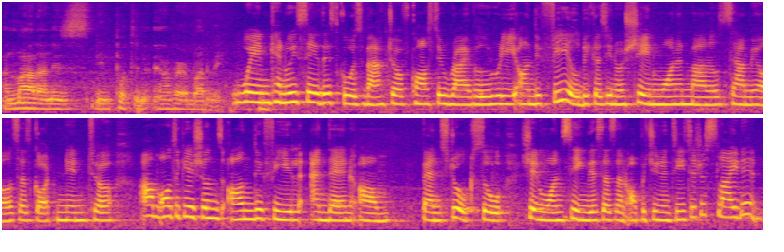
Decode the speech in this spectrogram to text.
and Marlon is being put in, in a very bad way. Wayne, can we say this goes back to, of course, the rivalry on the field? Because, you know, Shane Warne and Marlon Samuels has gotten into um, altercations on the field and then um, Ben Stokes. So Shane Warne seeing this as an opportunity to just slide in.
